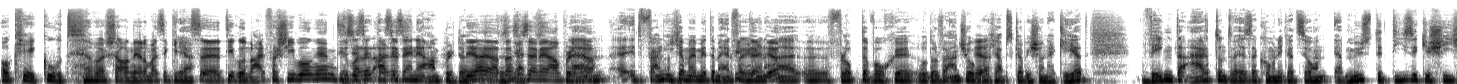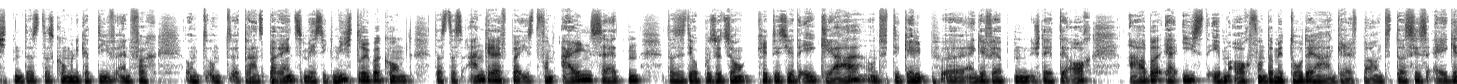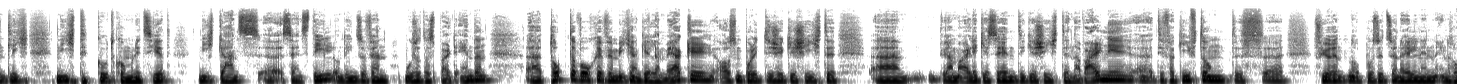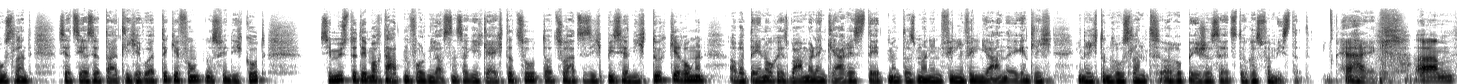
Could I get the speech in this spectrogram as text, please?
Okay, gut. Mal schauen. Ja, normalerweise gibt es ja. äh, Diagonalverschiebungen. Das ist, das ist, eine Ampel. Da. Ja, ja, das, das ist eine Ampel. Ähm, ja. Äh, Fange ich einmal mit dem einfachen ja. äh, Flop der Woche, Rudolf Anschober. Ja. Ich habe es, glaube ich, schon erklärt wegen der Art und Weise der Kommunikation, er müsste diese Geschichten, dass das kommunikativ einfach und, und transparenzmäßig nicht drüber kommt, dass das angreifbar ist von allen Seiten, dass es die Opposition kritisiert, eh klar, und die gelb äh, eingefärbten Städte auch, aber er ist eben auch von der Methode her angreifbar und das ist eigentlich nicht gut kommuniziert, nicht ganz äh, sein Stil und insofern muss er das bald ändern. Äh, Top der Woche für mich Angela Merkel, außenpolitische Geschichte. Äh, wir haben alle gesehen, die Geschichte Nawalny, äh, die Vergiftung Vertretung des äh, führenden Oppositionellen in, in Russland. Sie hat sehr, sehr deutliche Worte gefunden, das finde ich gut. Sie müsste dem auch Taten folgen lassen, sage ich gleich dazu. Dazu hat sie sich bisher nicht durchgerungen, aber dennoch, es war mal ein klares Statement, das man in vielen, vielen Jahren eigentlich in Richtung Russland europäischerseits durchaus vermisst hat. Herr Hayek. Ähm,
